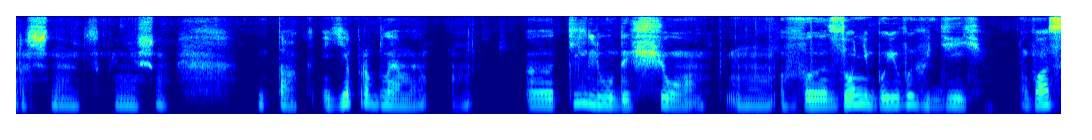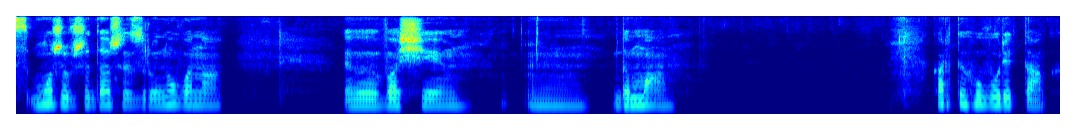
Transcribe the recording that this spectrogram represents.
Страшне, це, звісно. Так, є проблеми. Е, Ті люди, що в зоні бойових дій, у вас може вже навіть зруйнована е, ваші дома. Карти говорять так.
